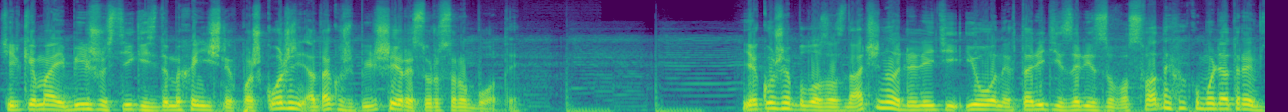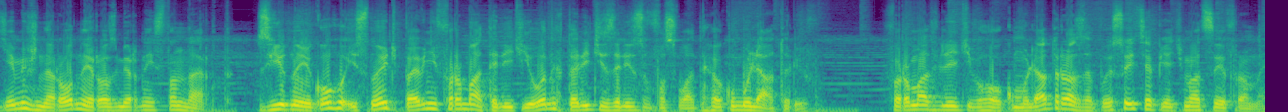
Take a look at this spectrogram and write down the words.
тільки має більшу стійкість до механічних пошкоджень, а також більший ресурс роботи. Як уже було зазначено, для літій іонних та літій залізофосфатних акумуляторів є міжнародний розмірний стандарт, згідно якого існують певні формати літій іонних та літій залізофосфатних акумуляторів. Формат літієвого акумулятора записується п'ятьма цифрами.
